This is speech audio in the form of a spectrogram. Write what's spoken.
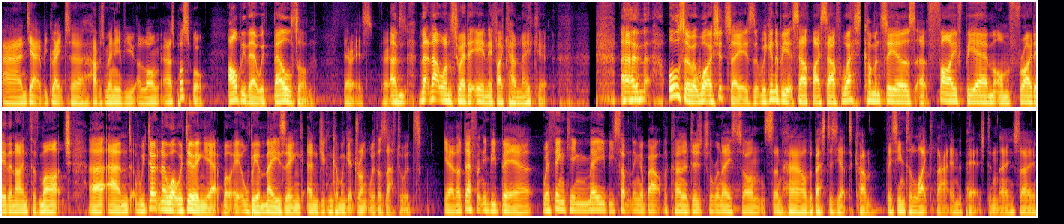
And yeah, it'd be great to have as many of you along as possible. I'll be there with bells on. There it is. There it is. Um, that that one's to edit in if I can make it. Um, also, what I should say is that we're going to be at South by Southwest. Come and see us at 5 p.m. on Friday, the 9th of March. Uh, and we don't know what we're doing yet, but it will be amazing. And you can come and get drunk with us afterwards. Yeah, there'll definitely be beer. We're thinking maybe something about the kind of digital renaissance and how the best is yet to come. They seem to like that in the pitch, didn't they? So,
